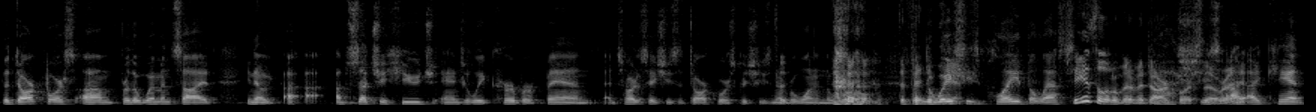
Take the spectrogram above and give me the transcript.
the dark horse um, for the women's side. You know, I, I'm such a huge Angelique Kerber fan. and It's hard to say she's a dark horse because she's number one in the world. but the way she's played the last She is a little bit of a dark Gosh, horse, though, right? I, I can't,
